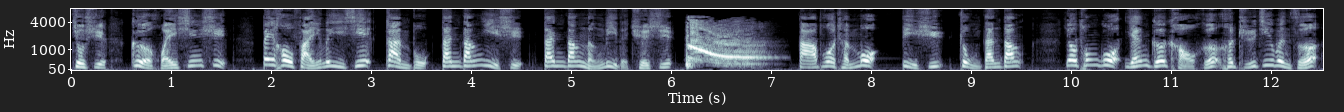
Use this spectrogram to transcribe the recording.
就是各怀心事，背后反映了一些干部担当意识、担当能力的缺失。打破沉默，必须重担当，要通过严格考核和直击问责，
